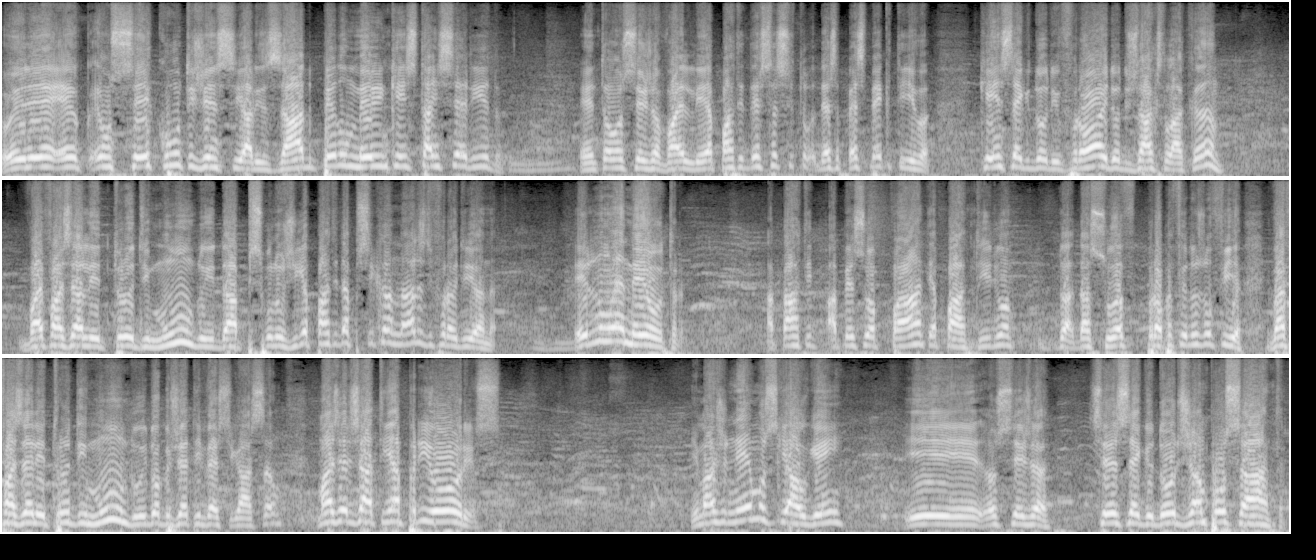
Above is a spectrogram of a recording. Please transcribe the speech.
Ele é, é, é um ser contingencializado pelo meio em que está inserido. Então, ou seja, vai ler a partir dessa, dessa perspectiva. Quem é seguidor de Freud ou de Jacques Lacan, vai fazer a leitura de mundo e da psicologia a partir da psicanálise freudiana. Ele não é neutro. A, parte, a pessoa parte a partir uma, da, da, sua própria filosofia. Vai fazer a leitura de mundo e do objeto de investigação, mas ele já tem a priores. Imaginemos que alguém, e, ou seja, seja seguidor de Jean Paul Sartre.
